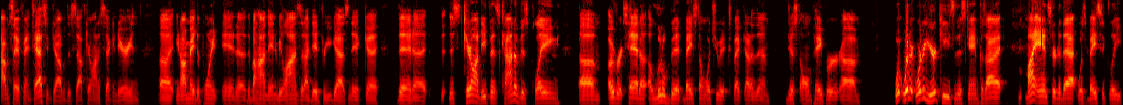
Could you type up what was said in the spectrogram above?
I would say, a fantastic job with the South Carolina secondary. And, uh, you know, I made the point in uh, the behind the enemy lines that I did for you guys, Nick, uh, that uh, th- this Carolina defense kind of is playing um, over its head a, a, little bit based on what you would expect out of them just on paper. Um, what what are, what are your keys to this game? Because I my answer to that was basically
